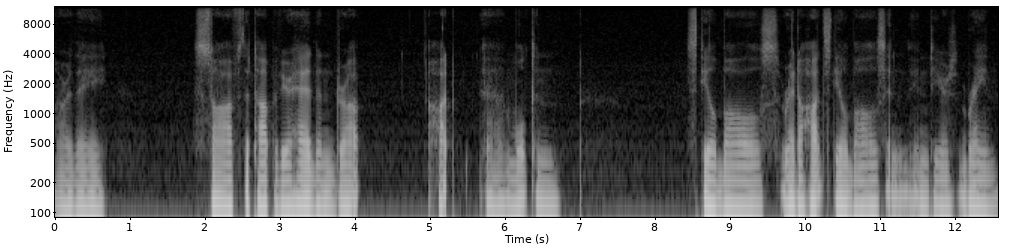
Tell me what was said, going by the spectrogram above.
Or they saw off the top of your head and drop hot uh, molten steel balls, red hot steel balls in, into your brain.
